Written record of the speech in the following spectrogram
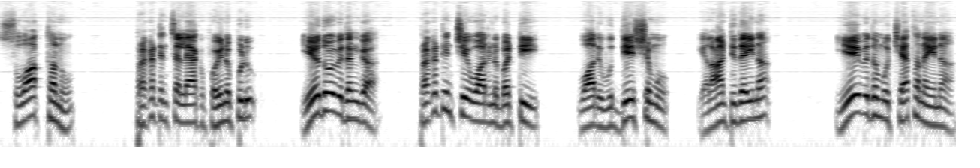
సువార్తను ప్రకటించలేకపోయినప్పుడు ఏదో విధంగా ప్రకటించే వారిని బట్టి వారి ఉద్దేశ్యము ఎలాంటిదైనా ఏ విధము చేతనైనా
